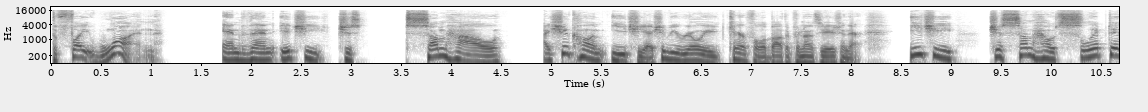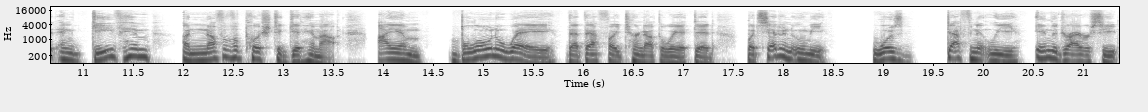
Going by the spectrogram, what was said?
the fight won, and then Ichi just somehow, I should call him Ichi, I should be really careful about the pronunciation there. Ichi just somehow slipped it and gave him enough of a push to get him out. I am blown away that that fight turned out the way it did. But Sadano Umi was definitely in the driver's seat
